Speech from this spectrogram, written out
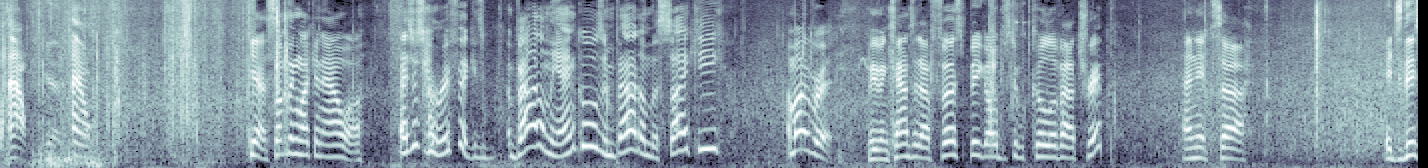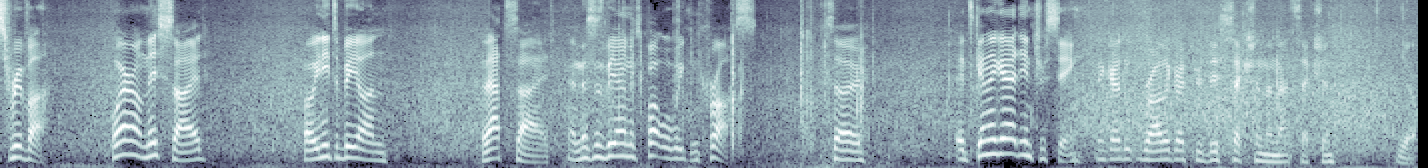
Ow. Yeah. Ow. Yeah, something like an hour. It's just horrific. It's bad on the ankles and bad on the psyche. I'm over it. We've encountered our first big obstacle of our trip, and it's uh it's this river. We're on this side, but we need to be on that side. And this is the only spot where we can cross. So it's gonna get interesting. I think I'd rather go through this section than that section. Yeah,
